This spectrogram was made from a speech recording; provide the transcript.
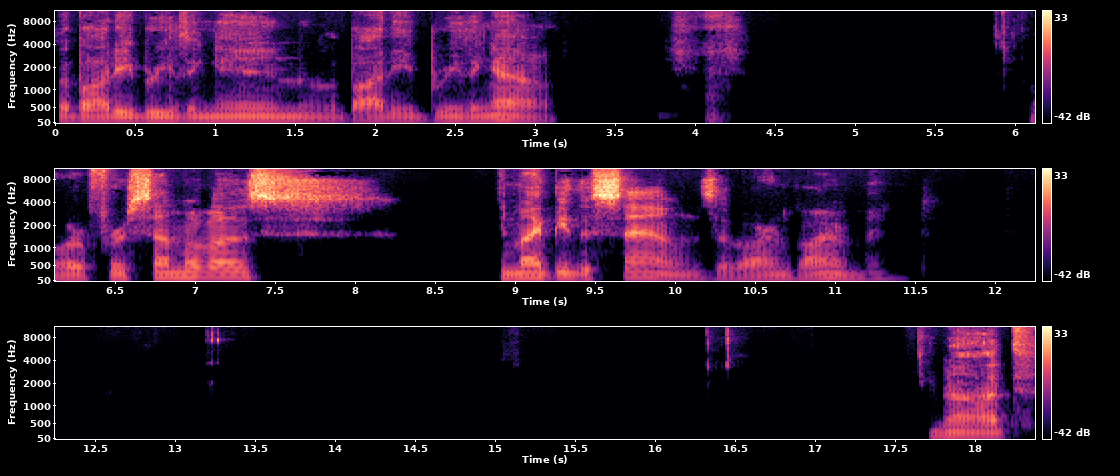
the body breathing in and the body breathing out. Or for some of us, it might be the sounds of our environment. Not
